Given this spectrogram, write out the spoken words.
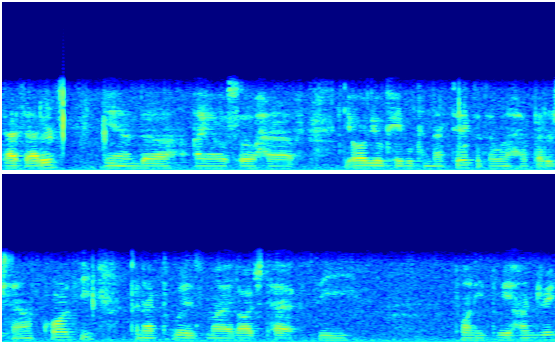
data adder, and uh, I also have the audio cable connected because I want to have better sound quality. Connect with my Logitech Z2300,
